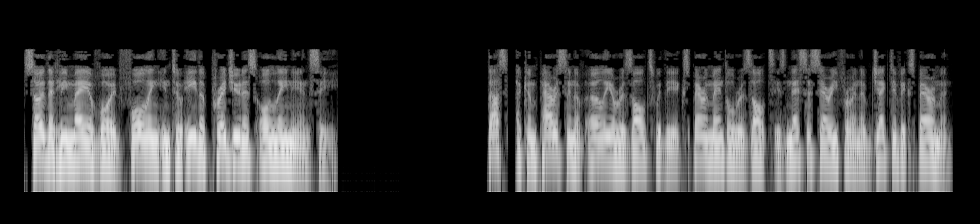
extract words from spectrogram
so that he may avoid falling into either prejudice or leniency. Thus, a comparison of earlier results with the experimental results is necessary for an objective experiment,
